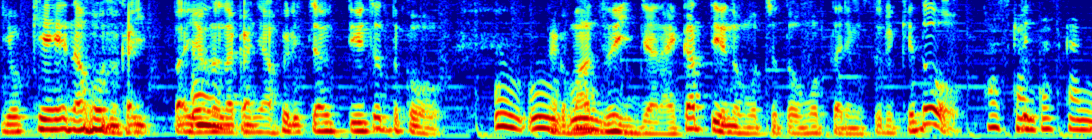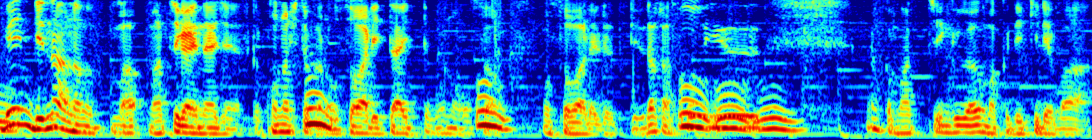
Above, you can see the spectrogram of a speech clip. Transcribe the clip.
余計なものがいっぱい世の中に溢れちゃうっていうちょっとこうんうんうなんかまずい。いんじゃないかっていうのもちょっと思ったりもするけど確かに確かに。便利なのは間違いないじゃないですかこの人から教わりたいってものを教,、うん教われるっていうだからそういう,、んんんなんかマッチングがうまくできれば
